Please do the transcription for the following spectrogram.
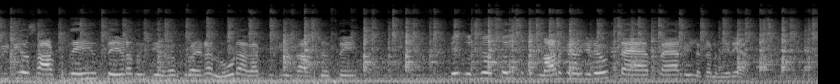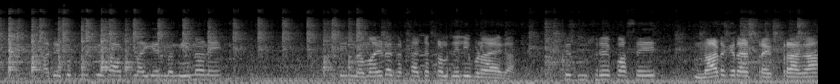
ਪੀਡੀਓ ਸਾਫਟ ਦੇ ਹੀ ਉੱਤੇ ਜਿਹੜਾ ਤੁਸੀਂ ਦੇਖ ਪੂਰਾ ਜਿਹੜਾ ਲੋਡ ਹੈਗਾ ਪੀਡੀਓ ਸਾਫਟ ਦੇ ਉੱਤੇ। ਤੇ ਇਸ ਦੇ ਉੱਤੇ ਹੀ ਨਾੜ ਕਰਨ ਜਿਹੜੇ ਉਹ ਟਾਇਰ ਪੈਰ ਨਹੀਂ ਲੱਗਣ ਦੇ ਰਿਹਾ। ਆ ਦੇਖੋ ਪੀਡੀਓ ਸਾਫਟ ਲਾਈ ਹੈ ਨਵੀਂ ਇਹਨਾਂ ਨੇ। ਤੇ ਨਵਾਂ ਜਿਹੜਾ ਗੱਠਾ ਚੱਕਣ ਦੇ ਲਈ ਬਣਾਇਆ ਹੈਗਾ। ਤੇ ਦੂਸਰੇ ਪਾਸੇ ਨਾੜ ਕਰਾ ਟਰੈਕਟਰ ਹੈਗਾ।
